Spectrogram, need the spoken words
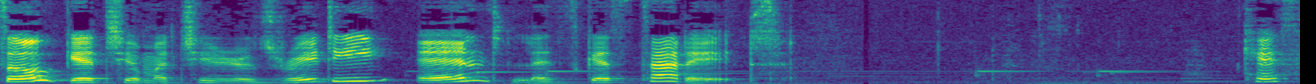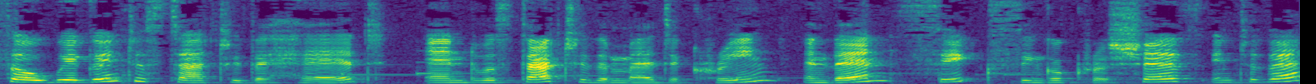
so get your materials ready and let's get started. Okay so we're going to start with the head and we'll start with the magic ring and then six single crochets into the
